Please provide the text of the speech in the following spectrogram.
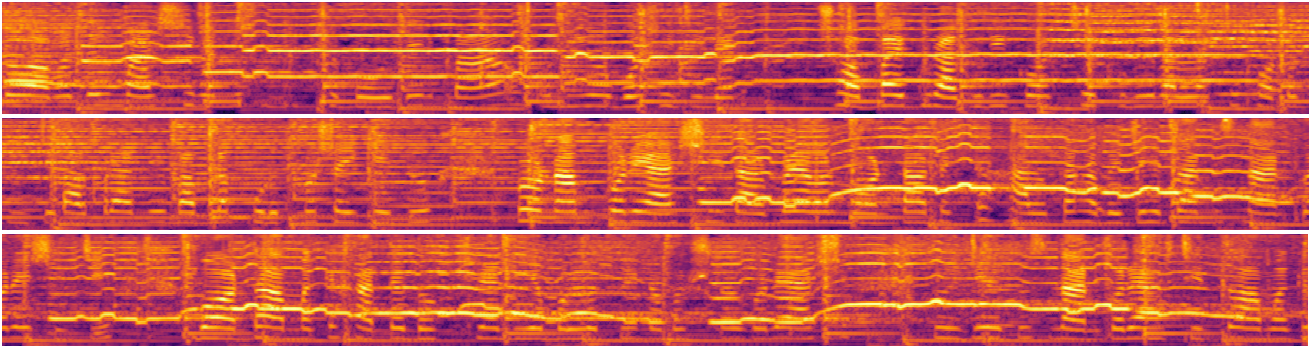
তো আমাদের মাসি মানে বৌদির মা, উনিও বসেছিলেন। সবাই ঘোরাঘুরি করছে, খুবই ভালো লাগছে ফটো তুলছে। তারপরে আমি ভাবলাম পুরুত মশাইকে একটু প্রণাম করে আসি। তারপরে আমার মনটা অনেকটা হালকা হবে, যেহেতু আমি স্নান করে এসেছি। বরদা আমাকে হাতে দক্ষিণা দিয়ে বলল, তুই নমস্কার করে আসি। তুই যেহেতু স্নান করে আসছিস, তো আমাকে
